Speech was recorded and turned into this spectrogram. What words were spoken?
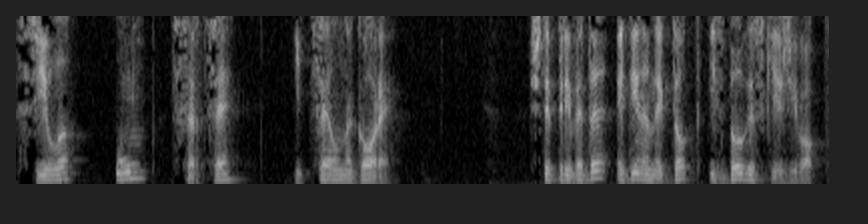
сила, ум, сърце и цел нагоре. Ще приведа един анекдот из българския живот.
